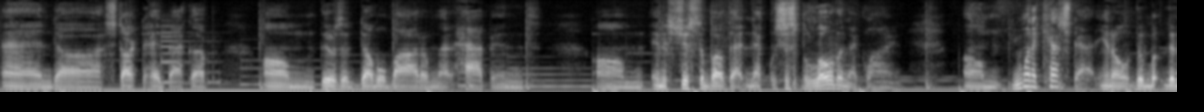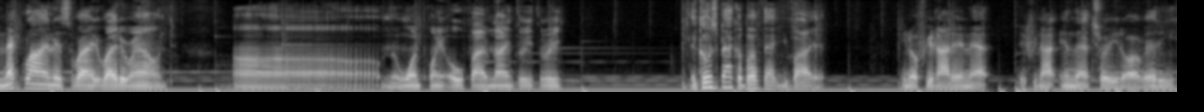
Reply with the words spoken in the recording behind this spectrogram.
and uh, start to head back up. Um, there's a double bottom that happened, um, and it's just above that neck. It's just below the neckline, um, you want to catch that. You know, the the neckline is right right around um, 1.05933. It goes back above that, you buy it. You know, if you're not in that, if you're not in that trade already,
